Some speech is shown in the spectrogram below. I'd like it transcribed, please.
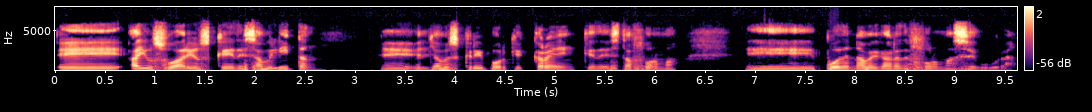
eh, hay usuarios que deshabilitan eh, el JavaScript porque creen que de esta forma eh, pueden navegar de forma segura.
